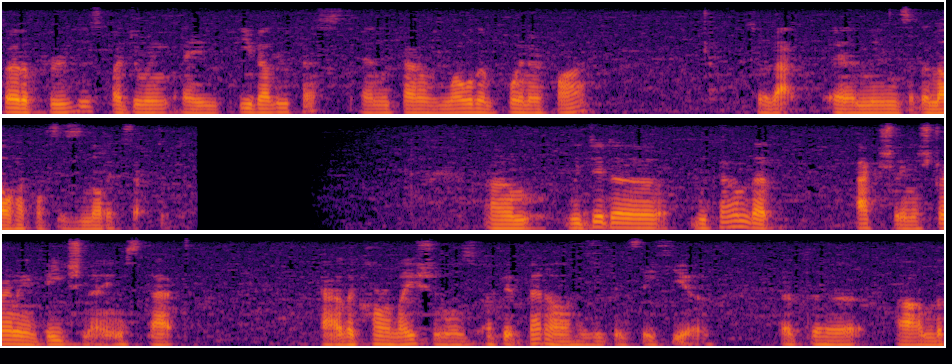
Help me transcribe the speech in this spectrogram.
further proved this by doing a p-value test, and we found it was lower than 0.05, so that uh, means that the null hypothesis is not accepted. Um, we did a, we found that actually in Australian beach names that uh, the correlation was a bit better, as you can see here that the, um, the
